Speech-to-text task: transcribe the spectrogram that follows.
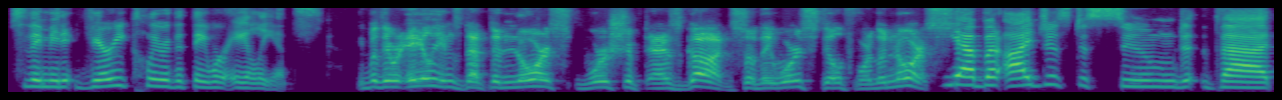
so they made it very clear that they were aliens But they were aliens that the Norse worshipped as gods, so they were still for the Norse. Yeah, but I just assumed that,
